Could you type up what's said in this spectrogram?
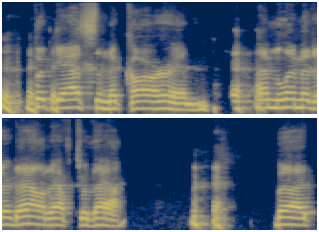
put gas in the car, and I'm limited out after that. but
